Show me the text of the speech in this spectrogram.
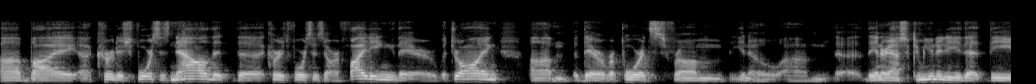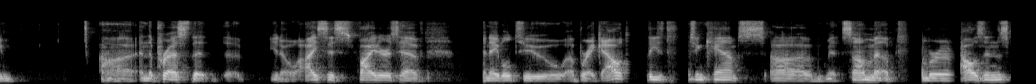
uh, by uh, Kurdish forces. Now that the Kurdish forces are fighting, they're withdrawing. Um, there are reports from you know um, uh, the international community that the uh, and the press that uh, you know ISIS fighters have been able to uh, break out these detention camps. Uh, some up to number of thousands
